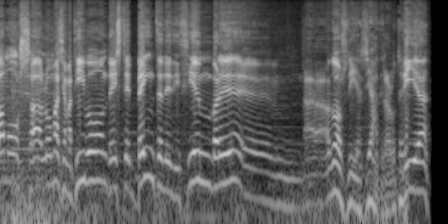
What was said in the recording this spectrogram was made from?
Vamos a lo más llamativo de este 20 de diciembre, eh, a dos días ya de la lotería.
